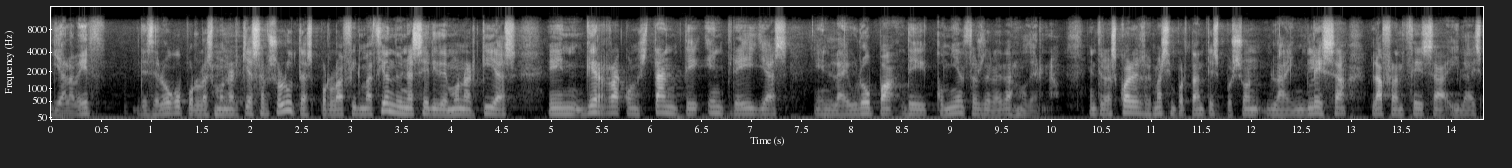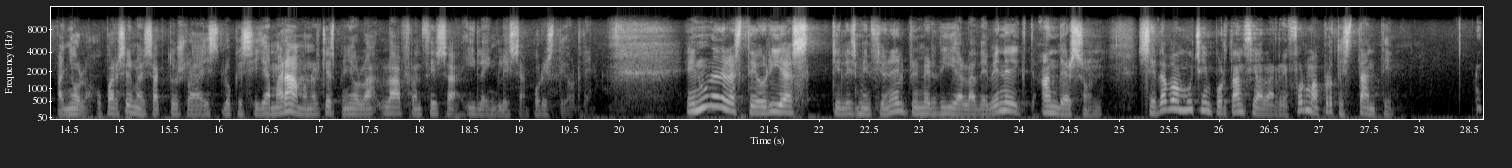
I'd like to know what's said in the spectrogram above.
y a la vez, desde luego, por las monarquías absolutas, por la afirmación de una serie de monarquías en guerra constante entre ellas en la Europa de comienzos de la Edad Moderna, entre las cuales las más importantes pues, son la inglesa, la francesa y la española, o para ser más exactos, es lo que se llamará monarquía española, la francesa y la inglesa, por este orden. En una de las teorías que les mencioné el primer día, la de Benedict Anderson, se daba mucha importancia a la reforma protestante,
